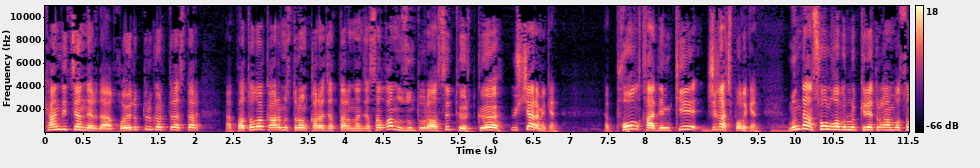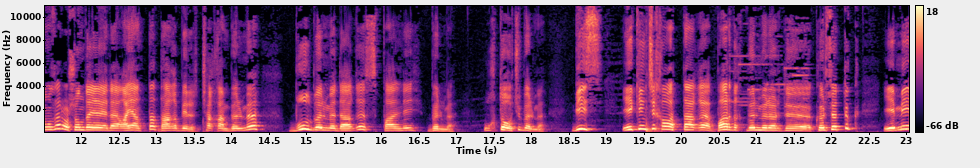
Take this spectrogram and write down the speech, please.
кондиционер да коюлуптур көрүп турасыздар потолок армстронг каражаттарынан жасалган узун туурасы төрткө үч жарым экен пол кадимки жыгач пол экен мындан солго бурулуп кире турган болсоңуздар ошондой эле аянтта дагы бир чакан бөлмө бул бөлмө дагы спальный бөлмө уктоочу бөлмө. Биз экинчи кабаттагы бардык бөлмөлөрдү көрсөттүк эми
